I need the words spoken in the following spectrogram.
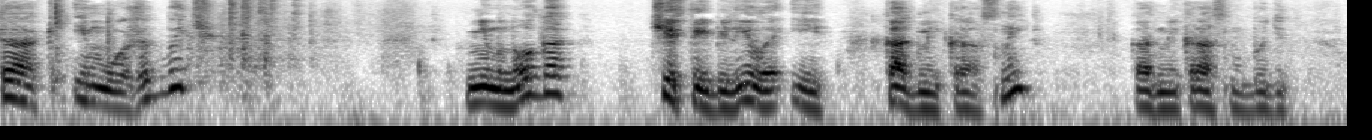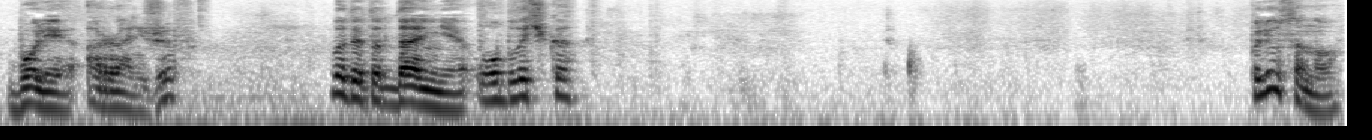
Так, и может быть немного чистые белила и кадмий красный. Кадмий красный будет более оранжев. Вот это дальнее облачко. Плюс оно.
